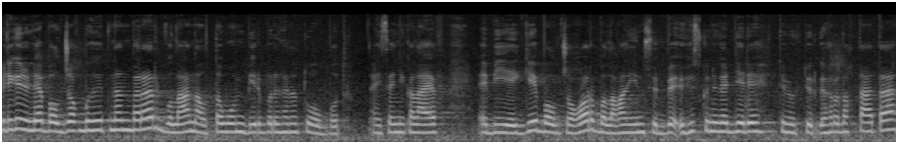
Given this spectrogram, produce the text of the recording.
Бірген үлі болжоқ бұғытынан барар, бұлан 6-11 бірғаны тол бұд. Айса Николаев әбиеге болжоғыр балаған ең сүрбе үхіз күнігердері түміктүрге ғырдықтата,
